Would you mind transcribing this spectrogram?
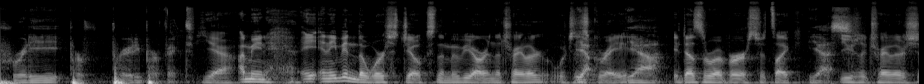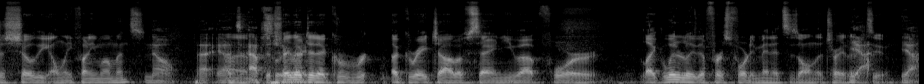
pretty perf- pretty perfect Yeah, I mean, and even the worst jokes in the movie are in the trailer, which is Yeah, great. yeah. it does the reverse. It's like Yes. usually trailers just show the only funny moments. no that, that's Um, absolutely the trailer right. did a gr- a great job of setting you up for, like, literally the first forty minutes is all in the trailer yeah, too. Yeah.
